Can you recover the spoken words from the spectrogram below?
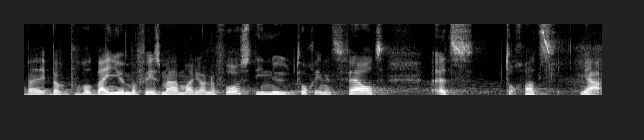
bij, bij- bijvoorbeeld bij Jumbo-Visma, Marianne Vos, die nu toch in het veld het toch wat, ja,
